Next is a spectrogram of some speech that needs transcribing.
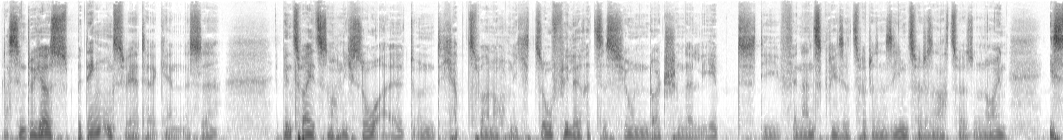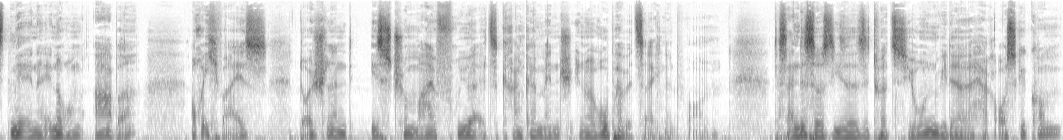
das sind durchaus bedenkenswerte Erkenntnisse. Ich bin zwar jetzt noch nicht so alt und ich habe zwar noch nicht so viele Rezessionen in Deutschland erlebt, die Finanzkrise 2007, 2008, 2009 ist mir in Erinnerung, aber auch ich weiß, Deutschland ist schon mal früher als kranker Mensch in Europa bezeichnet worden. Das Land ist aus dieser Situation wieder herausgekommen.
